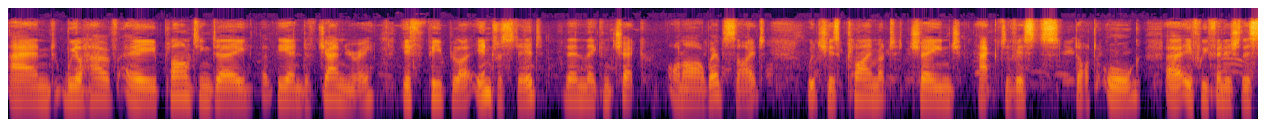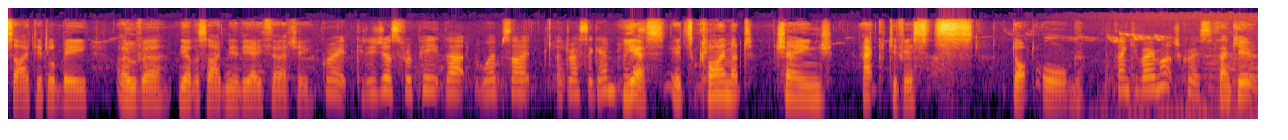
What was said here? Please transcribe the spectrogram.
and we'll have a planting day at the end of January. If people are interested, then they can check on our website, which is climatechangeactivists.org. Uh, if we finish this site, it'll be over the other side near the A30. Great. Could you just repeat that website address again, please? Yes, it's climatechangeactivists.org. Thank you very much, Chris. Thank you.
